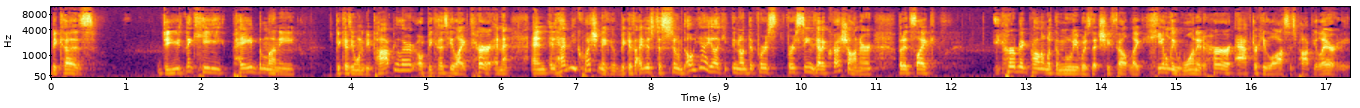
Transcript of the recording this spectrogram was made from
because do you think he paid the money because he wanted to be popular or because he liked her? And and it had me questioning him because I just assumed, oh yeah, like you know, the first first scene's got a crush on her, but it's like her big problem with the movie was that she felt like he only wanted her after he lost his popularity.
